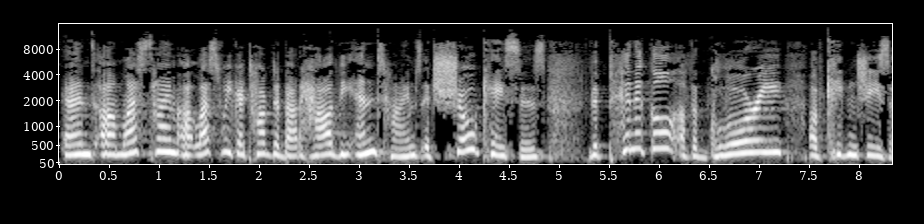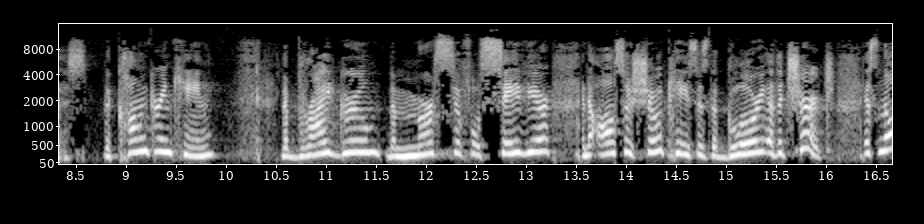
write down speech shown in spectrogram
And um, last time, uh, last week, I talked about how the end times it showcases the pinnacle of the glory of King Jesus, the conquering King, the bridegroom, the merciful Savior, and it also showcases the glory of the church. It's no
